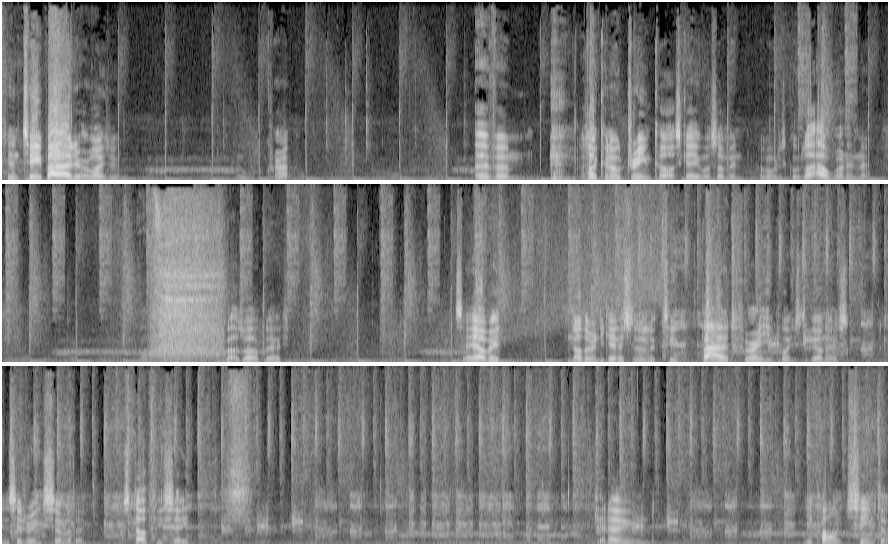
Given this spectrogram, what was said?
Isn't too bad. It reminds me. Oh crap. Of um, like an old Dreamcast game or something. I don't what it's called, like Outrun, isn't it? Oof, that was well close. So yeah, I mean, another indie game. This doesn't look too bad for 80 points, to be honest, considering some of the stuff you see. Get owned. You can't seem to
